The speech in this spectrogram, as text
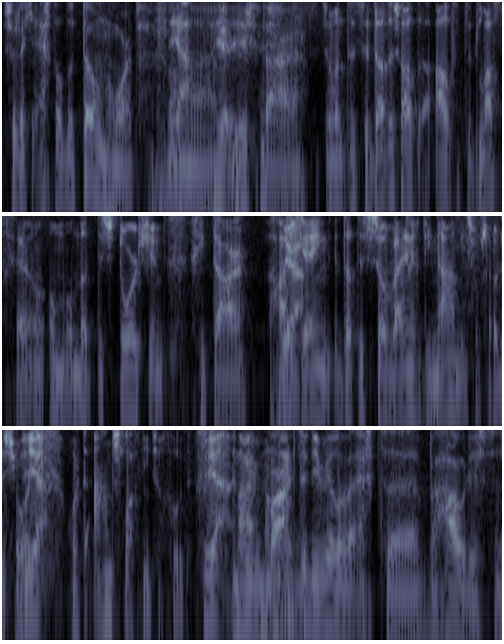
Zodat je echt al de toon hoort van, ja, eh, van de gitaren. Want dat is altijd, altijd het lastige. Hè? Om, omdat distortion, gitaar, high Ja. gain, dat is zo weinig dynamisch of zo. Dus je hoort, Ja. hoort de aanslag niet zo goed. Ja, Maar- die warmte maar- die willen we echt eh, behouden. Dus eh,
